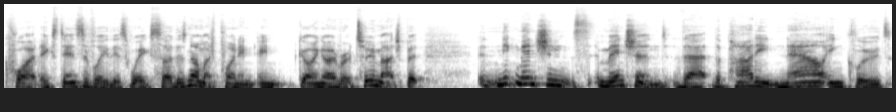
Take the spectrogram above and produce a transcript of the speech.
quite extensively this week, so there's not much point in, in going over it too much. But Nick mentioned, mentioned that the party now includes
